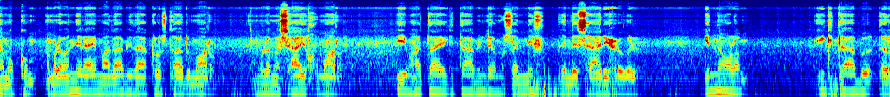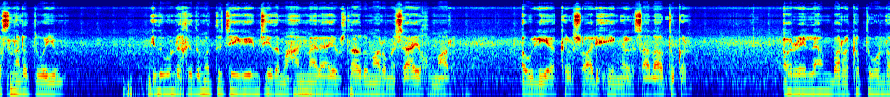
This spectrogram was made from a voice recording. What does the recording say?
നമുക്കും നമ്മുടെ വന്യരായ മാതാപിതാക്കൾ ഉസ്താദുമാർ നമ്മുടെ മഷായിഹുമാർ ഈ മഹത്തായ കിതാബിന്റെ മുസന്നിഫ് ഇതിന്റെ ശാരിഹുകൾ ഇന്നോളം ഈ കിതാബ് ദർസ് നടത്തുകയും ഇതുകൊണ്ട് ഹിദമത്ത് ചെയ്യുകയും ചെയ്ത മഹാന്മാരായ ഉസ്താദുമാർ മഷായിഹുമാർ ഔലിയാക്കൾ സ്വാലിഹ്യങ്ങൾ സദാത്തുക്കൾ അവരുടെ എല്ലാം ബറക്കത്ത് കൊണ്ട്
